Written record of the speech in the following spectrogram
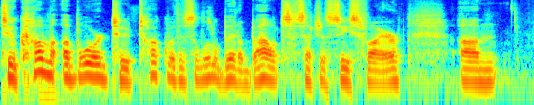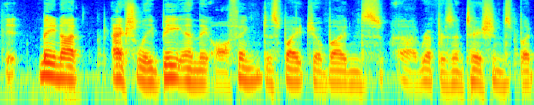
to come aboard to talk with us a little bit about such a ceasefire. Um, it may not actually be in the offing, despite Joe Biden's uh, representations, but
